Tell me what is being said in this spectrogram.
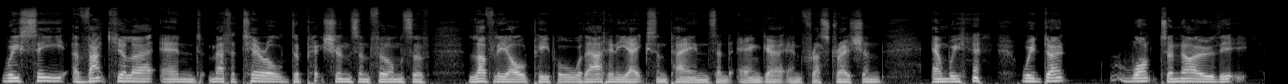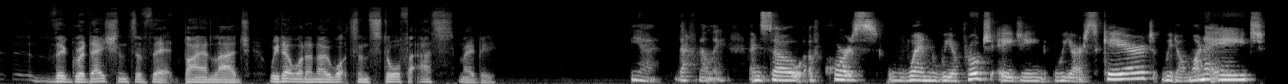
we see avuncular and maternal depictions in films of lovely old people without any aches and pains and anger and frustration, and we we don't want to know the the gradations of that. By and large, we don't want to know what's in store for us. Maybe. Yeah, definitely. And so, of course, when we approach aging, we are scared. We don't want to age.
